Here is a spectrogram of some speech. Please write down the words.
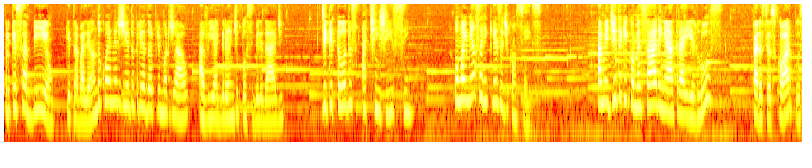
porque sabiam que trabalhando com a energia do Criador primordial havia grande possibilidade de que todos atingissem uma imensa riqueza de consciência. À medida que começarem a atrair luz para seus corpos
